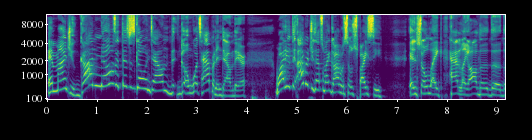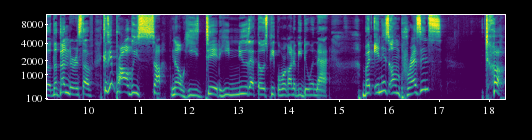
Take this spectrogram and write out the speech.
And mind you, God knows that this is going down, what's happening down there. Why do you think? I bet you that's why God was so spicy. And so like had like all the the the, the thunder and stuff because he probably saw. No, he did. He knew that those people were going to be doing that, but in his own presence, tuh,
